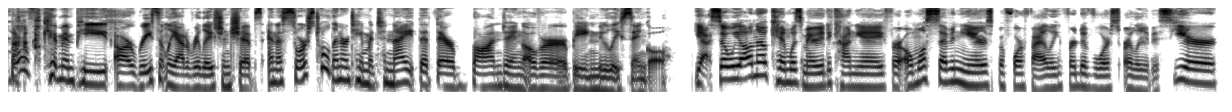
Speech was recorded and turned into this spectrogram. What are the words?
both Kim and Pete are recently out of relationships, and a source told Entertainment Tonight that they're bonding over being newly single. Yeah, so we all know Kim was married to Kanye for almost seven years before filing for divorce earlier this year.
